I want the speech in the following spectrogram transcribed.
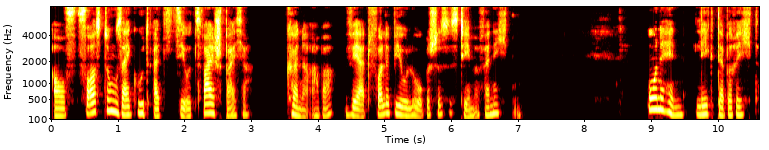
Aufforstung sei gut als CO2-Speicher, könne aber wertvolle biologische Systeme vernichten. Ohnehin legt der Bericht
